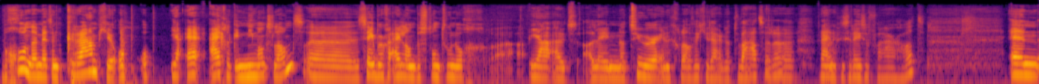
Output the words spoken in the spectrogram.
begonnen met een kraampje op, op ja, e-, eigenlijk in niemands land. Uh, Zeeburger Eiland bestond toen nog uh, ja, uit alleen natuur. En ik geloof dat je daar dat waterreinigingsreservoir uh, had. En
